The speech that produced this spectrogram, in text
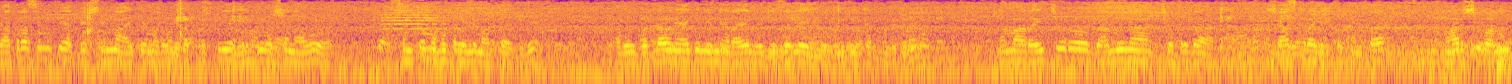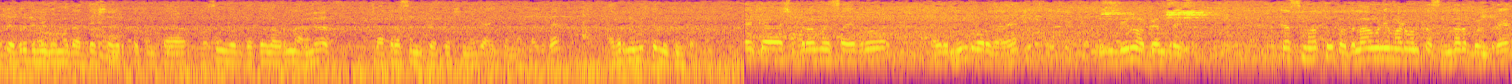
ಜಾತ್ರಾ ಸಮಿತಿ ಅಧ್ಯಕ್ಷರನ್ನು ಆಯ್ಕೆ ಮಾಡುವಂಥ ಪ್ರಕ್ರಿಯೆ ಪ್ರತಿ ವರ್ಷ ನಾವು ಸಂಕಮ್ಮ ಹೋಟೆಲಲ್ಲಿ ಮಾಡ್ತಾ ಇದ್ದೀವಿ. ಅದು ಬದಲಾವಣೆಯಾಗಿ ನಿನ್ನೆ ರಾಯಲ್ ವಿಟೀಸಲ್ಲಿ ಮೀಟಿಂಗ್ ಕರ್ಕೊಂಡಿದ್ದೀವಿ. ನಮ್ಮ ರಾಯಚೂರು ಗ್ರಾಮೀಣ ಕ್ಷೇತ್ರದ ಶಾಸಕರಾಗಿರ್ತಕ್ಕಂಥ ಮಹರ್ಷಿ ವಾಲ್ಮೀಕಿ ಅಭಿವೃದ್ಧಿ ನಿಗಮದ ಅಧ್ಯಕ್ಷರಾಗಿರ್ತಕ್ಕಂಥ ಬಸವನಗೌಡ ಬದ್ದಲ್ ಅವರನ್ನ ಜಾತ್ರಾ ಸಮಿತಿ ಅಧ್ಯಕ್ಷನಾಗಿ ಆಯ್ಕೆ ಮಾಡಲಾಗಿದೆ. ಅದರ ನಿಮಿತ್ತ ಮೀಟಿಂಗ್ ಕರ್ಕೊಂಡು ಸಿದ್ದರಾಮಯ್ಯ ಸಾಹೇಬರು ಅವರು ಮುಂದುವರೆದರೆ ನಿಮ್ಮದೇನು ಅಭ್ಯಂತರ ಇಲ್ಲ. ಅಕಸ್ಮಾತ್ ಬದಲಾವಣೆ ಮಾಡುವಂಥ ಸಂದರ್ಭ ಬಂದರೆ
